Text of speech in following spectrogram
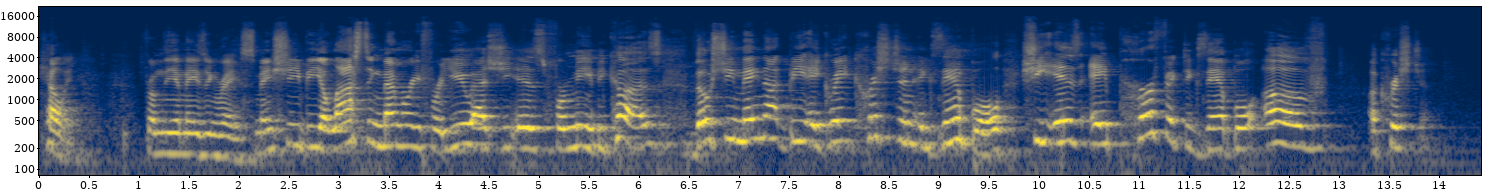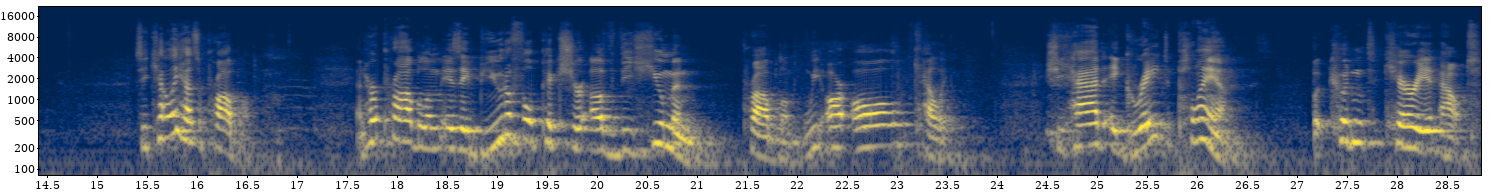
Kelly from The Amazing Race. May she be a lasting memory for you as she is for me, because though she may not be a great Christian example, she is a perfect example of a Christian. See, Kelly has a problem. And her problem is a beautiful picture of the human problem. We are all Kelly. She had a great plan but couldn't carry it out.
